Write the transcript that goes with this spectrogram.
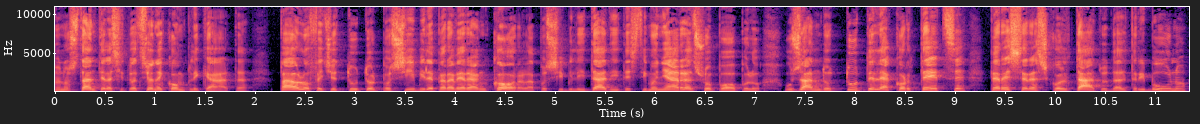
Nonostante la situazione complicata, Paolo fece tutto il possibile per avere ancora la possibilità di testimoniare al suo popolo, usando tutte le accortezze per essere ascoltato dal tribuno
